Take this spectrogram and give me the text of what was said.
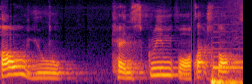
how you can screen for such stocks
